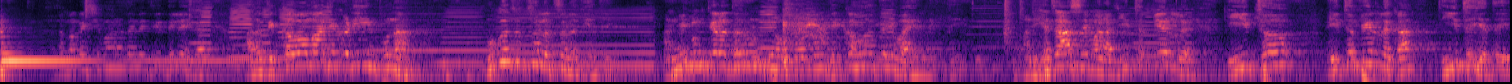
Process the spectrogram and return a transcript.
मग मगाशी महाराजांनी जे दिले का? आता ते कवा माझ्याकडे येईन पुन्हा? उगच चलत चलत येते. आणि मी मग त्याला धरून ठेवतो मग ते कव्हा तरी बाहेर निघते. आणि ह्याचं असं आहे महाराज इथं पेरलं की इथं इथं पेरलं का ती इथं येतंय.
